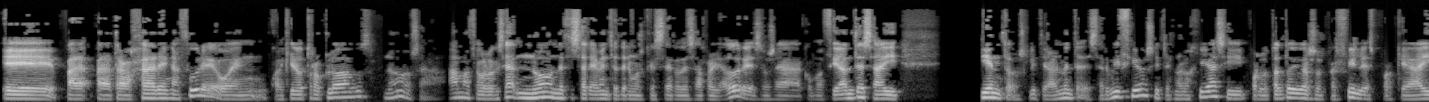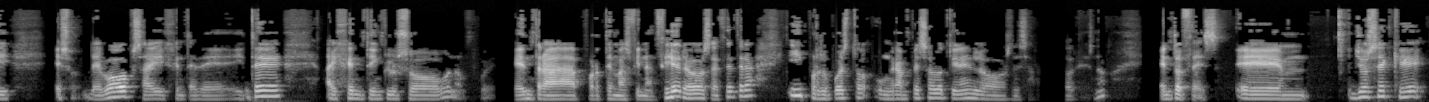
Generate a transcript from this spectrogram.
eh, para, trabajar en Azure o en cualquier otro cloud, ¿no? O sea, Amazon o lo que sea, no necesariamente tenemos que ser desarrolladores. O sea, como decía antes, hay cientos, literalmente, de servicios y tecnologías y, por lo tanto, diversos perfiles, porque hay eso, DevOps, hay gente de IT, hay gente incluso, bueno, pues, entra por temas financieros, etcétera, y, por supuesto, un gran peso lo tienen los desarrolladores, ¿no? Entonces, eh, yo sé que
